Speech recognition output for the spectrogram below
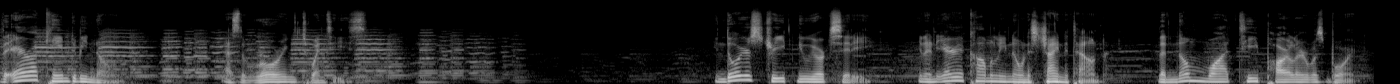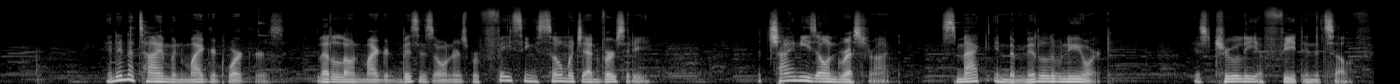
The era came to be known as the Roaring Twenties. In Doyers Street, New York City, in an area commonly known as Chinatown, the Nom Wah Tea Parlor was born. And in a time when migrant workers, let alone migrant business owners, were facing so much adversity, a Chinese owned restaurant, smack in the middle of New York, is truly a feat in itself.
